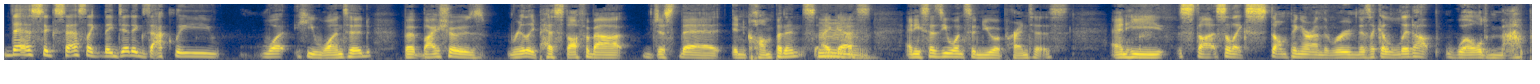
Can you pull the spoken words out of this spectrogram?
their success, like they did exactly what he wanted, but Baixo is really pissed off about just their incompetence, Hmm. I guess. And he says he wants a new apprentice. And he starts to like stomping around the room. There's like a lit up world map.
